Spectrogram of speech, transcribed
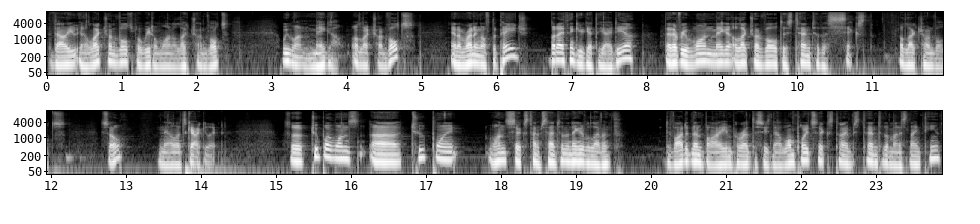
the value in electron volts, but we don't want electron volts. We want mega electron volts. And I'm running off the page, but I think you get the idea that every one mega electron volt is 10 to the sixth electron volts. So now let's calculate. So 2.1, uh, 2.16 times 10 to the negative 11th, divided then by, in parentheses now, 1.6 times 10 to the minus 19th,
